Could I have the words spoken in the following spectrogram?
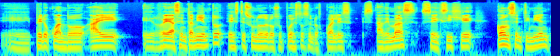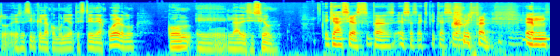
Eh, pero cuando hay eh, reasentamiento, este es uno de los supuestos en los cuales además se exige consentimiento, es decir, que la comunidad esté de acuerdo con la decisión. Gracias por estas explicaciones. Ähm,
